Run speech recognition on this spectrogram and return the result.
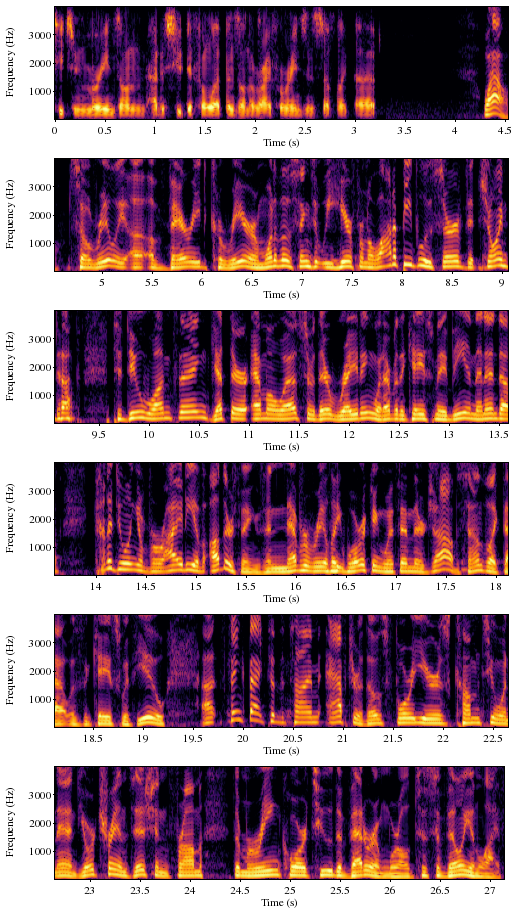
teaching Marines on how to shoot different weapons on the rifle range and stuff like that. Wow. So, really, a, a, varied career. And one of those things that we hear from a lot of people who served that joined up to do one thing, get their MOS or their rating, whatever the case may be, and then end up kind of doing a variety of other things and never really working within their job. Sounds like that was the case with you. Uh, think back to the time after those four years come to an end, your transition from the Marine Corps to the veteran world to civilian life.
